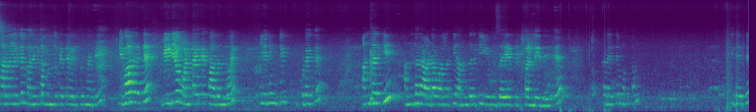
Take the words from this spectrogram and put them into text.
ఛానల్ అయితే మరింత ముందుకైతే వెళ్తుందండి. ఇవాళ అయితే వీడియో వంట అయితే కాదండి. ఈవినింగ్కి ఇప్పుడైతే అందరికీ అందరి ఆడవాళ్ళకి అందరికీ యూజ్ అయ్యే టిప్ అండి ఇదైతే. ఇక్కడైతే మొత్తం ఇదైతే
